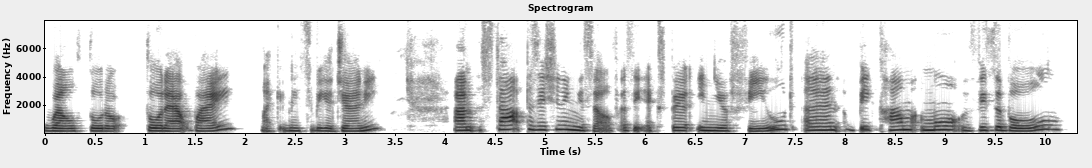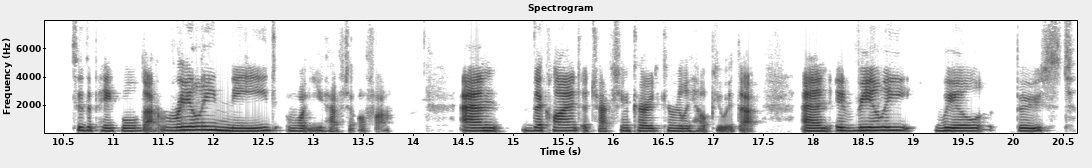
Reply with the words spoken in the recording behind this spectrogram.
well thought out, thought out way. Like it needs to be a journey. Um, start positioning yourself as the expert in your field and become more visible to the people that really need what you have to offer. And the client attraction code can really help you with that. And it really will boost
